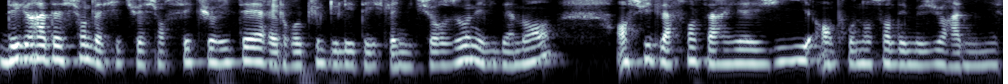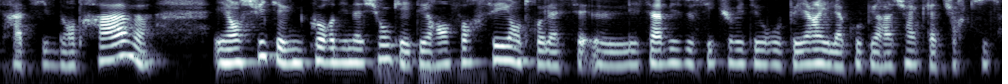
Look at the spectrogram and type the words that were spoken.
dégradation de la situation sécuritaire et le recul de l'État islamique sur zone, évidemment. Ensuite, la France a réagi en prononçant des mesures administratives d'entrave. Et ensuite, il y a une coordination qui a été renforcée entre euh, les services de sécurité européens et la coopération avec la Turquie.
